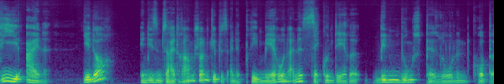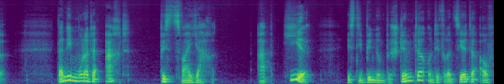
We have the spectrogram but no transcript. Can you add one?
die eine. Jedoch, in diesem Zeitrahmen schon, gibt es eine primäre und eine sekundäre Bindungspersonengruppe. Dann die Monate 8 bis 2 Jahre. Ab hier ist die Bindung bestimmter und differenzierter auf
